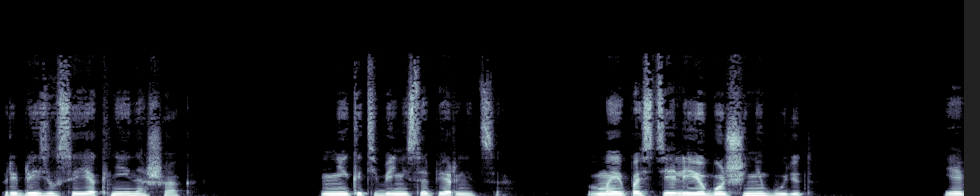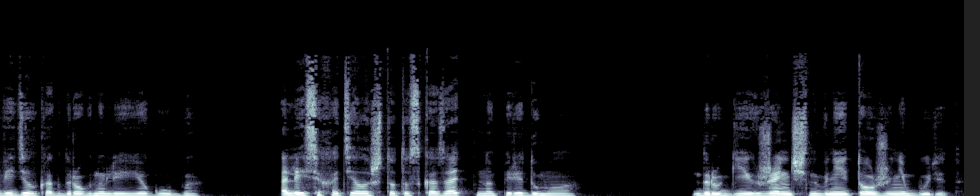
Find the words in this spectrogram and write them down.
Приблизился я к ней на шаг. «Ника тебе не соперница. В моей постели ее больше не будет. Я видел, как дрогнули ее губы. Олеся хотела что-то сказать, но передумала. Других женщин в ней тоже не будет.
